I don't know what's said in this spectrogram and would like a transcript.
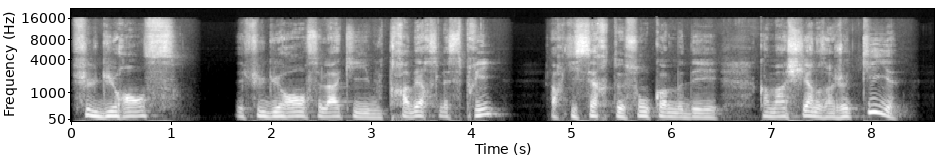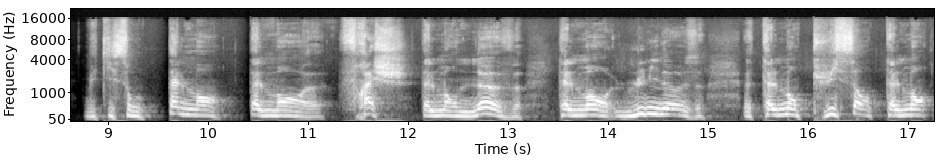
fulgurances des fulgurances là qui vous traversent l'esprit, alors qui certes sont comme, des, comme un chien dans un jeu de quilles, mais qui sont tellement, tellement euh, fraîches, tellement neuves, tellement lumineuses, euh, tellement puissantes, tellement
